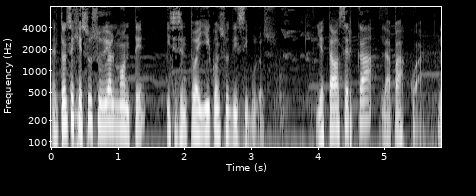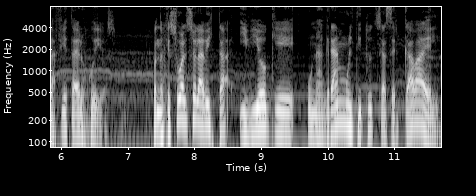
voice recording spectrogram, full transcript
Entonces Jesús subió al monte y se sentó allí con sus discípulos. Y estaba cerca la Pascua, la fiesta de los judíos. Cuando Jesús alzó la vista y vio que una gran multitud se acercaba a él,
